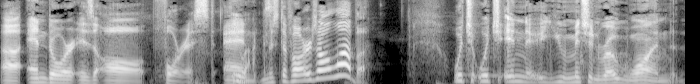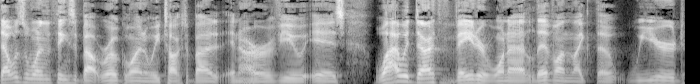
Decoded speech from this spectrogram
uh, Endor is all forest, and Ewoks. Mustafar is all lava. Which, which in you mentioned Rogue One. That was one of the things about Rogue One, and we talked about it in our review. Is why would Darth Vader want to live on like the weird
